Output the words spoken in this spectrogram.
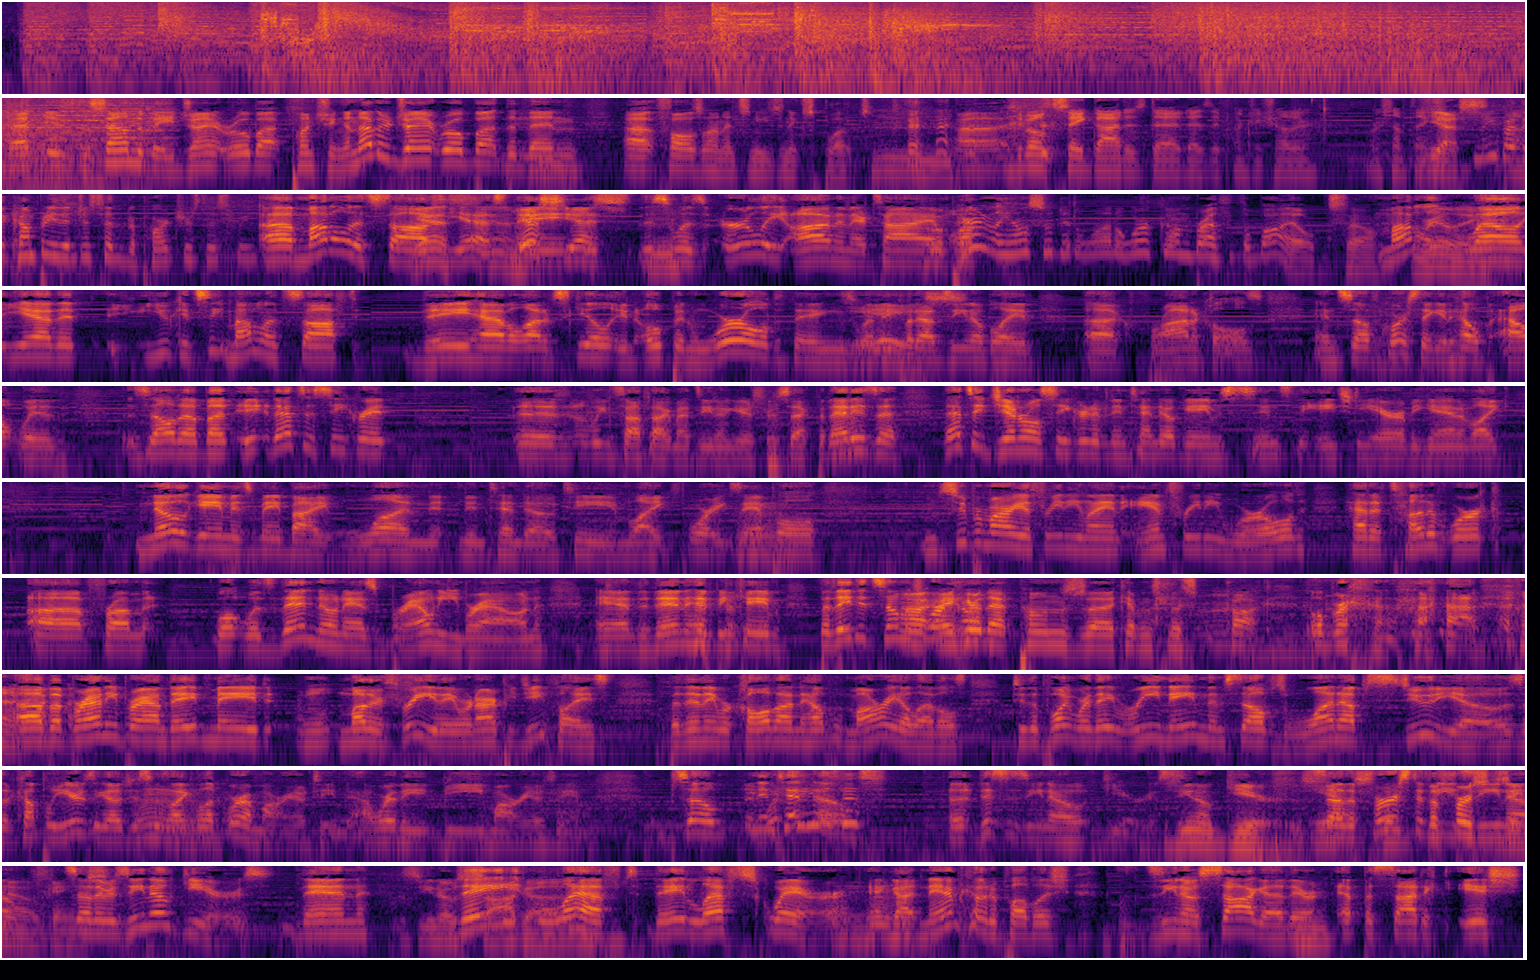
That is the sound of a giant robot punching another giant robot that then uh, falls on its knees and explodes. Uh, they both say God is dead as they punch each other, or something. Yes. Made by the company that just had the departures this week. Uh, Monolith Soft, Yes, yes, yeah. they- Yes, yes. This, this Mhm. was early on in their time. who apparently also did a lot of work on Breath of the Wild. So Monolith. Really? Well, yeah, that you can see Monolith Soft. They have a lot of skill in open world things when they put out Yes. Xenoblade uh, Chronicles, and so of course they could help out with Zelda. But it, that's a secret. Uh, we can stop talking about Xenogears for a sec, but that is a that's a general secret of Nintendo games since the HD era began. Of like, no game is made by one Nintendo team. Like, for example, Super Mario 3D Land and 3D World had a ton of work uh, from what was then known as Brownie Brown, and then had became. but they did so much Uh, work. I hear on- that pones uh, Kevin Smith's cock. well, uh, but Brownie Brown, they made Mother 3. They were an RPG place, but then they were called on to help with Mario levels to the point where they renamed themselves One Up Studios a couple years ago, just as like, Hmm. look, we're a Mario team now. We're the B Mario team. So And Nintendo. What game is this? Uh, this is Xeno Gears. Xeno Gears. So the Yes, first the- of the these first Xeno, Xeno games. so there was Xeno Gears. Then Xeno they Saga. left. They left Square Mm-hmm. and got Namco to publish Xeno Saga, their Mm-hmm. episodic-ish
